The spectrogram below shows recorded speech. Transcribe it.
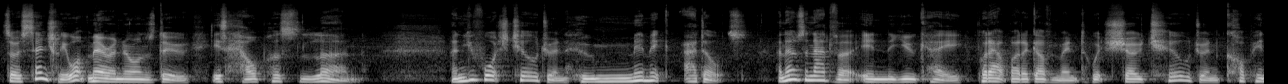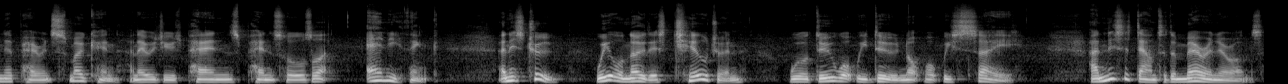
So, essentially, what mirror neurons do is help us learn. And you've watched children who mimic adults and there was an advert in the UK put out by the government which showed children copying their parents smoking, and they would use pens, pencils, or anything. And it's true, we all know this children will do what we do, not what we say. And this is down to the mirror neurons.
